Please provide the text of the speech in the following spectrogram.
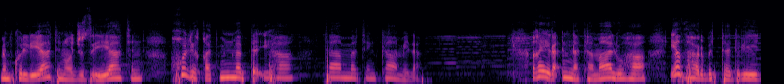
من كليات وجزئيات خلقت من مبدئها تامة كاملة غير أن كمالها يظهر بالتدريج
